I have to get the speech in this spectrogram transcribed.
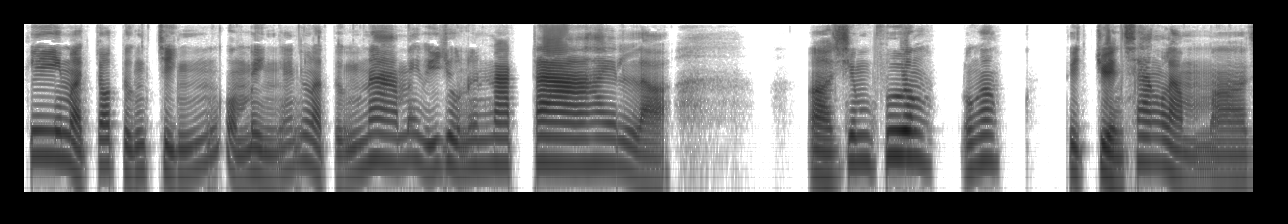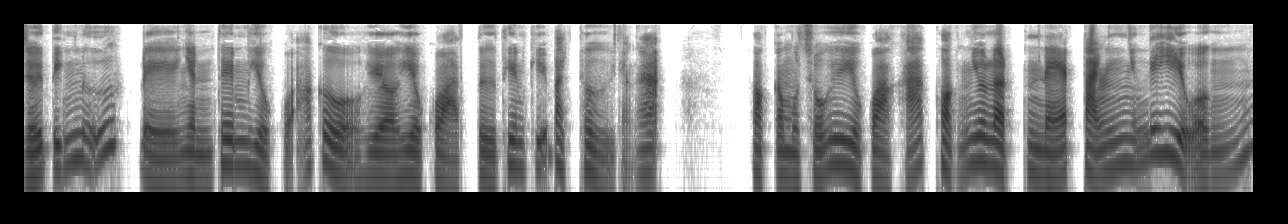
Khi mà cho tướng chính của mình ấy là tướng nam ấy ví dụ như Natra hay là uh, Diêm Vương đúng không? Thì chuyển sang làm uh, giới tính nữ để nhận thêm hiệu quả của hiệu, hiệu quả từ thiên kỹ bạch thử chẳng hạn. Hoặc là một số cái hiệu quả khác hoặc như là né tránh những cái hiệu ứng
